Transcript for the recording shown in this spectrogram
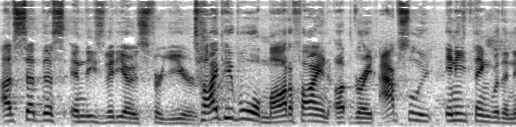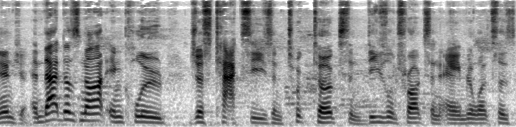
I've said this in these videos for years. Thai people will modify and upgrade absolutely anything with an engine. And that does not include just taxis and tuk-tuks and diesel trucks and ambulances.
